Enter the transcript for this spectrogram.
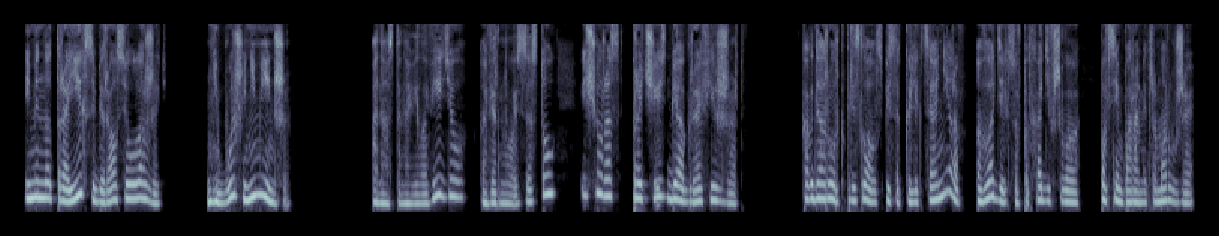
Именно троих собирался уложить. Ни больше, ни меньше. Она остановила видео, а вернулась за стол еще раз прочесть биографии жертв. Когда Рорк прислал список коллекционеров, владельцев подходившего по всем параметрам оружия,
